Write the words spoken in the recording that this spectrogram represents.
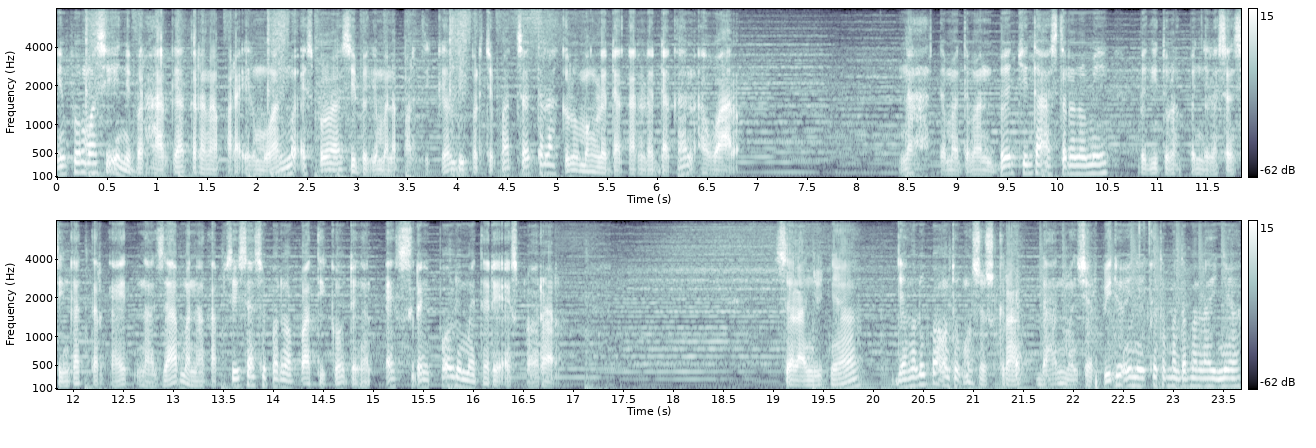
Informasi ini berharga karena para ilmuwan mengeksplorasi bagaimana partikel dipercepat setelah gelombang ledakan-ledakan awal. Nah, teman-teman pencinta astronomi, begitulah penjelasan singkat terkait NASA menangkap sisa supernova Tycho dengan X-ray Polymetry Explorer. Selanjutnya, jangan lupa untuk subscribe dan share video ini ke teman-teman lainnya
